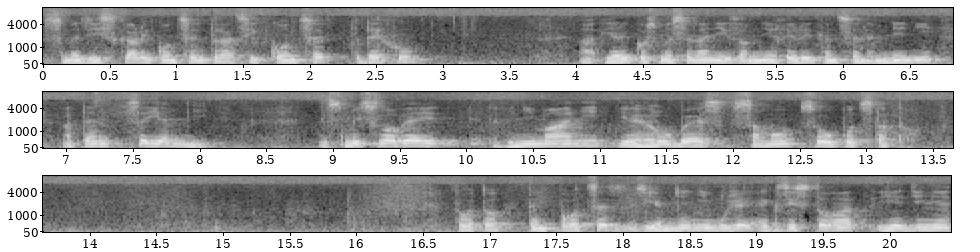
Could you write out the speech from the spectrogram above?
jsme získali koncentraci koncept dechu a jelikož jsme se na něj zaměřili, ten se nemění a ten se jemní. Smyslové vnímání je hrubé samo svou podstatou. Proto ten proces zjemnění může existovat jedině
